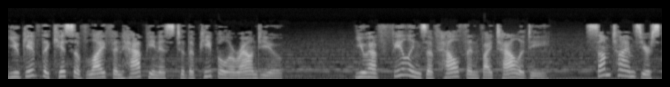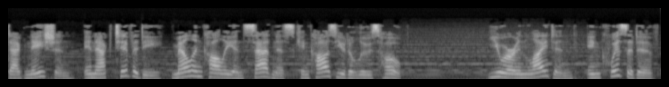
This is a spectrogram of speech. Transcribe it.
You give the kiss of life and happiness to the people around you. You have feelings of health and vitality. Sometimes your stagnation, inactivity, melancholy and sadness can cause you to lose hope. You are enlightened, inquisitive,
